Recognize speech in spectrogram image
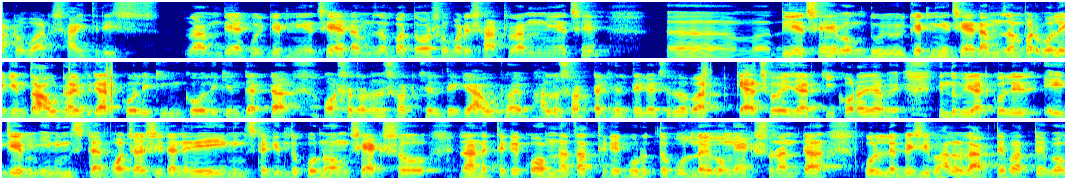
আট ওভার সাঁত্রিশ রান দিয়ে এক উইকেট নিয়েছে অ্যাডাম জাম্পা দশ ওভারে ষাট রান নিয়েছে। দিয়েছে এবং দুই উইকেট নিয়েছে। অ্যাডাম জাম্পার বলে কিন্তু আউট হয়। বিরাট কোহলি কিং কোহলি কিন্তু একটা অসাধারণ শট খেলতে গিয়ে আউট হয়। ভালো শটটা খেলতে গেছিল বাট ক্যাচ হয়ে যায় আর কি করা যাবে। কিন্তু বিরাট কোহলির এই যে ইনিংসটা পঁচাশি রানের এই ইনিংসটা কিন্তু কোনো অংশে একশো রানের থেকে কম না। তার থেকে গুরুত্বপূর্ণ এবং একশো রানটা করলে বেশি ভালো লাগতে পারতো। এবং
